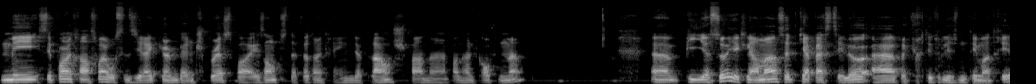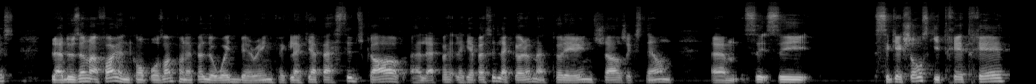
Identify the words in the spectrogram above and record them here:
Mais ce n'est pas un transfert aussi direct qu'un bench press, par exemple, si tu as fait un training de planche pendant le confinement. Euh, puis il y a ça, il y a clairement cette capacité-là à recruter toutes les unités motrices. la deuxième affaire, il y a une composante qu'on appelle le weight bearing. Fait que la capacité du corps, euh, la, capacité de la colonne à tolérer une charge externe, c'est quelque chose qui est très, très.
